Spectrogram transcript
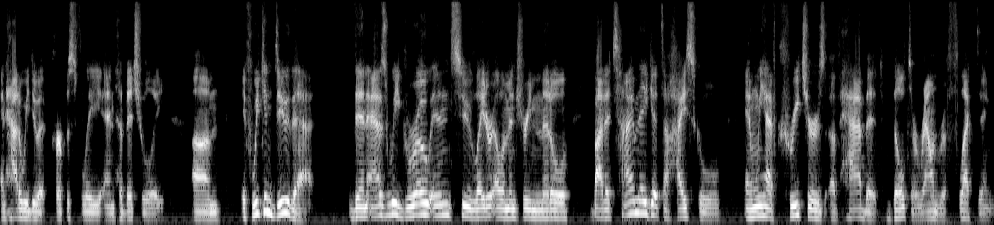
and how do we do it purposefully and habitually. Um, if we can do that, then as we grow into later elementary, middle, by the time they get to high school, and we have creatures of habit built around reflecting,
